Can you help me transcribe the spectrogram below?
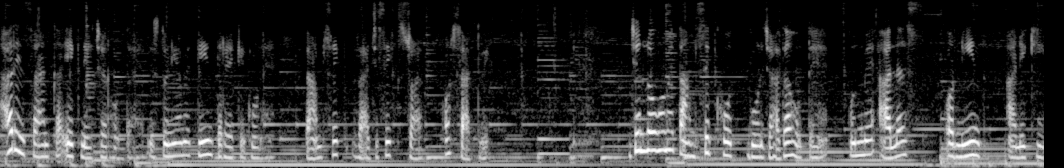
हर इंसान का एक नेचर होता है। इस दुनिया में तीन तरह के गुण हैं, तामसिक, राजसिक, स्वार्थ और सात्विक। जिन लोगों में तामसिक गुण ज़्यादा होते हैं, उनमें आलस और नींद आने की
